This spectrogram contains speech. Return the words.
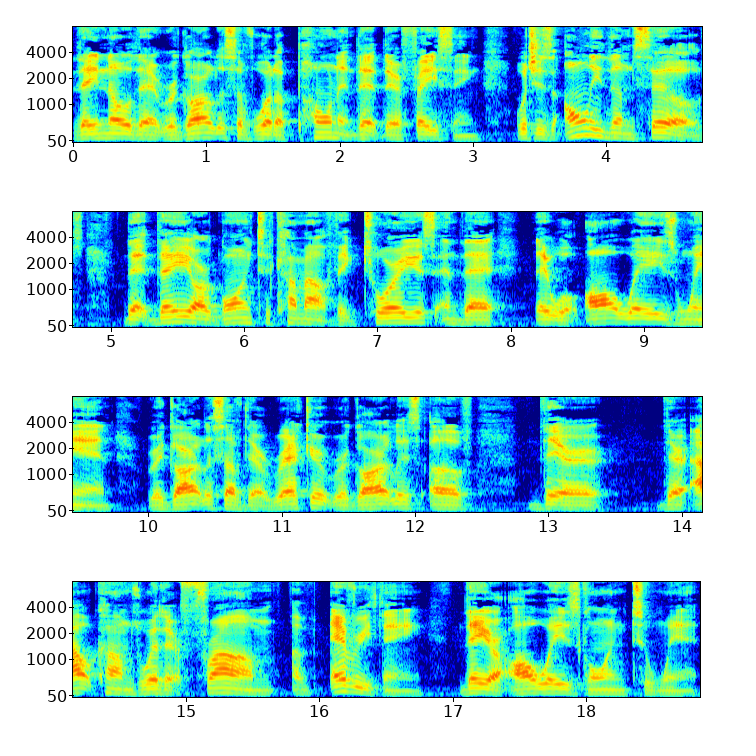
They know that regardless of what opponent that they're facing, which is only themselves, that they are going to come out victorious and that they will always win regardless of their record, regardless of their their outcomes, where they're from, of everything, they are always going to win.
